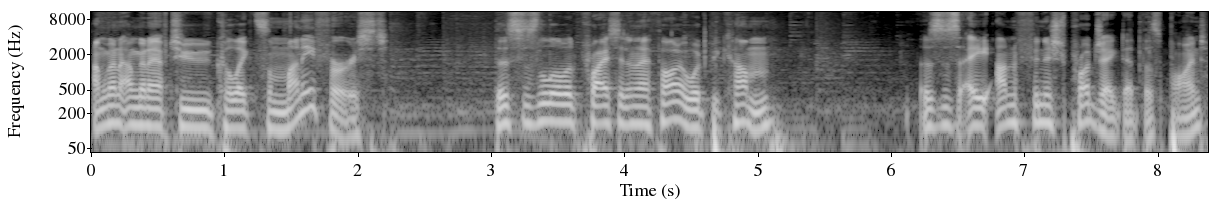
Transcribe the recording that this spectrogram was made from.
I'm gonna, I'm gonna have to collect some money first. This is a little bit pricier than I thought it would become. This is a unfinished project at this point.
